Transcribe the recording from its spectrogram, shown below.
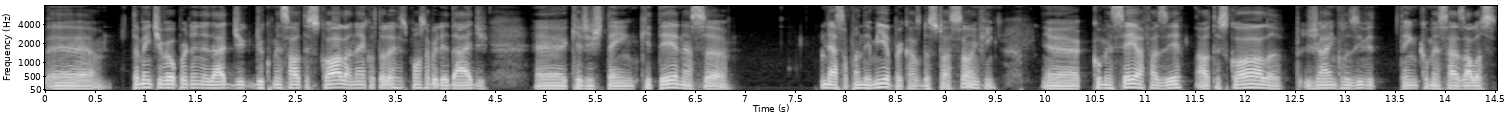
é, também tive a oportunidade de, de começar a autoescola, né? Com toda a responsabilidade é, que a gente tem que ter nessa, nessa pandemia, por causa da situação, enfim. É, comecei a fazer autoescola, já inclusive tem que começar as aulas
